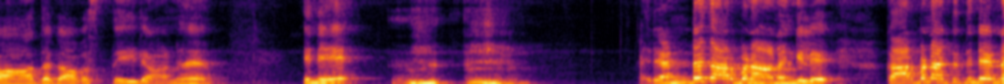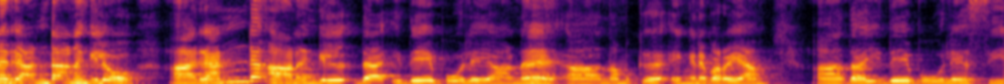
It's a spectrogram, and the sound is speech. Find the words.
വാതകാവസ്ഥയിലാണ്. ഇനി രണ്ട് കാർബൺ ആണെങ്കിൽ കാർബൺ ആറ്റത്തിന്റെ എണ്ണം രണ്ടാണെങ്കിലോ? രണ്ട് ആണെങ്കിൽ ദാ ഇതേപോലെയാണ്. നമുക്ക് എങ്ങനെ പറയാം? ദാ ഇതേപോലെ C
